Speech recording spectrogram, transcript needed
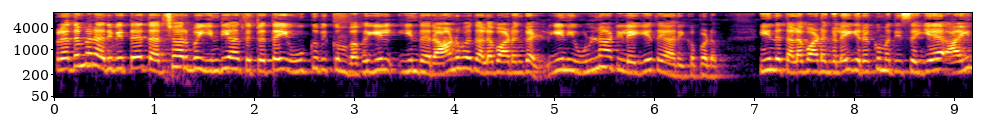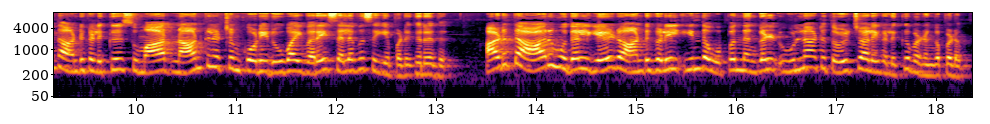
பிரதமர் அறிவித்த தற்சார்பு இந்தியா திட்டத்தை ஊக்குவிக்கும் வகையில் இந்த ராணுவ தளவாடங்கள் இனி உள்நாட்டிலேயே தயாரிக்கப்படும். இந்த தளவாடங்களை இறக்குமதி செய்ய ஐந்து ஆண்டுகளுக்கு சுமார் நான்கு லட்சம் கோடி ரூபாய் வரை செலவு செய்யப்படுகிறது. அடுத்த ஆறு முதல் ஏழு ஆண்டுகளில் இந்த ஒப்பந்தங்கள் உள்நாட்டு தொழிற்சாலைகளுக்கு வழங்கப்படும்.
